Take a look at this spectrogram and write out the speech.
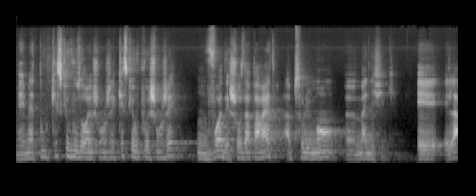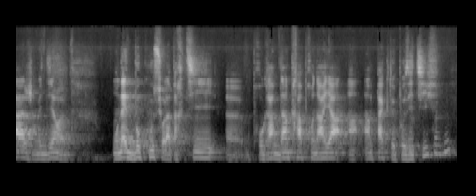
mais maintenant, qu'est-ce que vous aurez changé? Qu'est-ce que vous pouvez changer? On voit des choses apparaître absolument euh, magnifiques. Et, et là, j'ai envie de dire, euh, on aide beaucoup sur la partie euh, programme d'intrapreneuriat à impact positif. Mm -hmm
